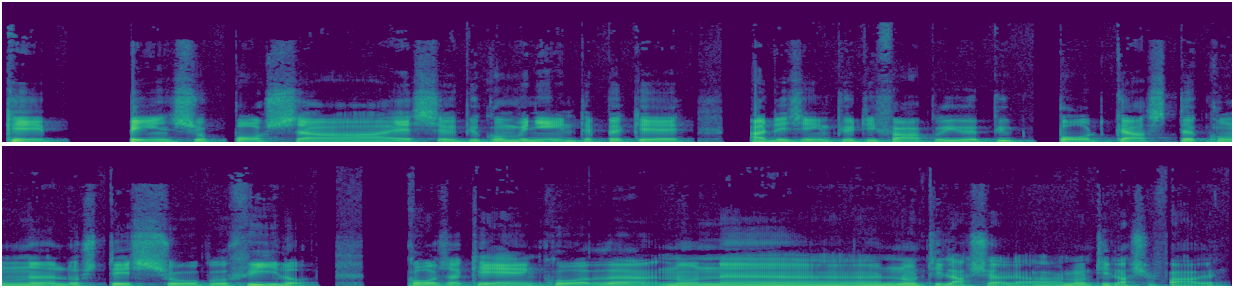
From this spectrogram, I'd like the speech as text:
che penso possa essere più conveniente perché ad esempio ti fa aprire più podcast con lo stesso profilo, cosa che Anchor non, eh, non, ti, lascia, non ti lascia fare.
